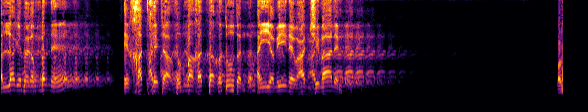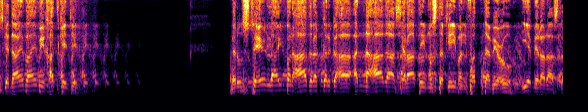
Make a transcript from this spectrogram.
اللہ کے پیغمبر نے ایک خط کھینچا ثم خط خطوطا یمین وعن شمال اور اس کے دائیں بائیں بھی خط کھینچے۔ پھر اس اسٹیٹ لائن پر ہاتھ رکھ کر کہا، ان ہادا سراتی مستقیم الفت یہ میرا راستہ۔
